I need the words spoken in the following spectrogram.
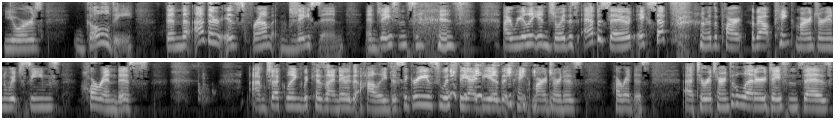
Yours, Goldie. Then the other is from Jason. And Jason says, I really enjoyed this episode, except for the part about pink margarine, which seems horrendous. I'm chuckling because I know that Holly disagrees with the idea that pink margarine is horrendous. Uh, to return to the letter, Jason says,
